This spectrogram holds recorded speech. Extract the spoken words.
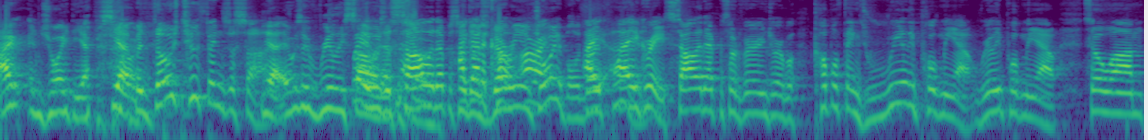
I enjoyed the episode. Yeah, but those two things aside, yeah, it was a really solid. it solid. was a solid episode. It was very all right. enjoyable. and very I, I agree. Solid episode, very enjoyable. Couple things really pulled me out. Really pulled me out. So, um,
